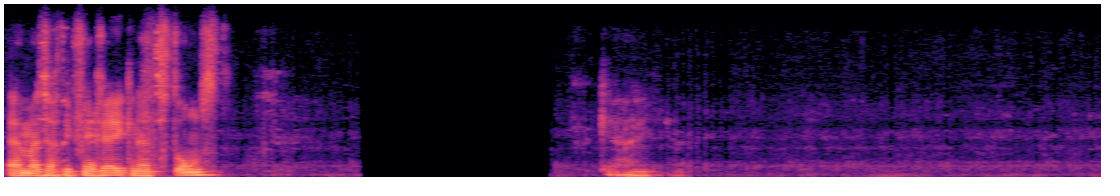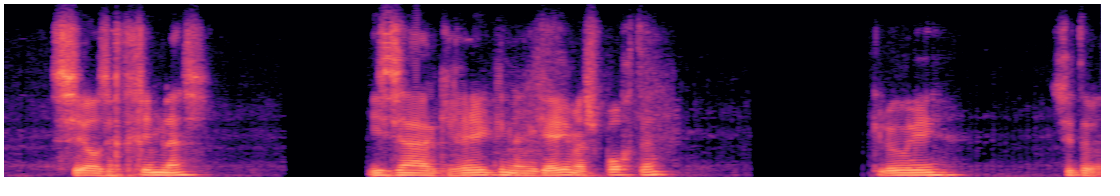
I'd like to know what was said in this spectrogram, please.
Emma zegt, ik vind rekenen het stomst. Even kijken. Sil zegt gymles. Isaac rekenen en game en sporten. Chloe zit,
